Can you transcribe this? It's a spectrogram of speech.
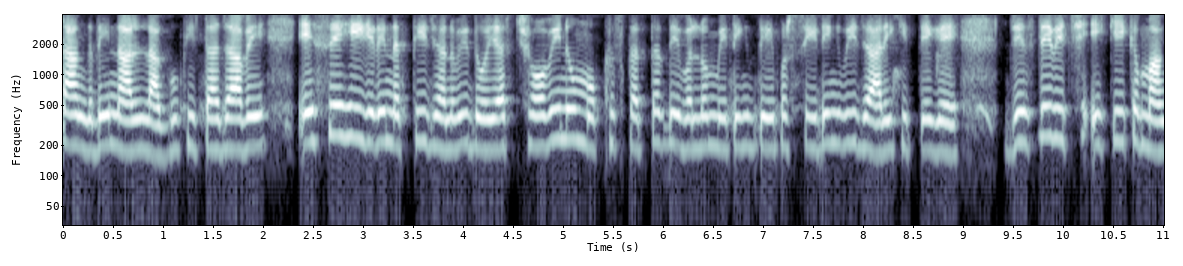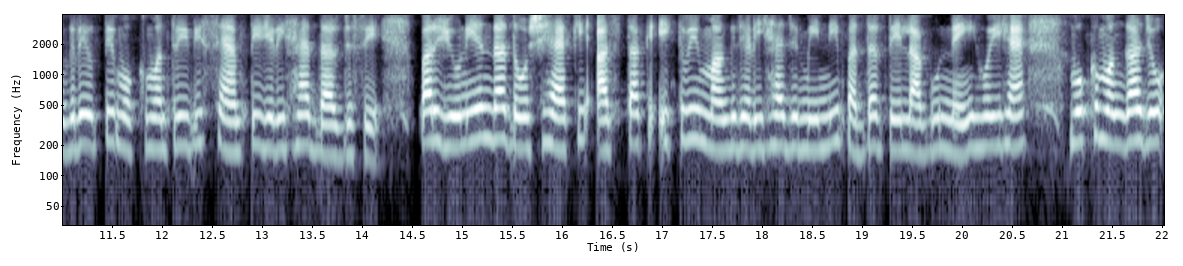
ਢੰਗ ਦੇ ਨਾਲ ਲਾਗੂ ਕੀਤਾ ਜਾਵੇ। ਇਸੇ ਹੀ ਜਿਹੜੇ 29 ਜਨਵਰੀ 2024 ਨੂੰ ਮੁੱਖ ਸਕੱਤਰ ਦੇ ਵੱਲੋਂ ਮੀਟਿੰਗ ਦੇ ਪ੍ਰੋਸੀਡਿੰਗ ਵੀ ਜਾਰੀ ਕੀਤੇ ਗਏ, ਜਿਸ ਦੇ ਵਿੱਚ ਇੱਕ ਇੱਕ ਮੰਗ ਦੇ ਉੱਤੇ ਮੁੱਖ ਮੰਤਰੀ ਦੀ ਸਹਿਮਤੀ ਜਿਹੜੀ ਹੈ ਦਰਜ ਸੀ। ਪਰ ਯੂਨੀਅਨ ਦਾ ਦੋਸ਼ ਹੈ ਕਿ ਅੱਜ ਤੱਕ ਇੱਕ ਵੀ ਮੰਗ ਜਿਹੜੀ ਹੈ ਜ਼ਮੀਨੀ ਪੱਧਰ ਤੇ ਲਾਗੂ ਨਹੀਂ ਹੋਈ ਹੈ। ਮੁੱਖ ਮੰਗਾਂ ਜੋ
